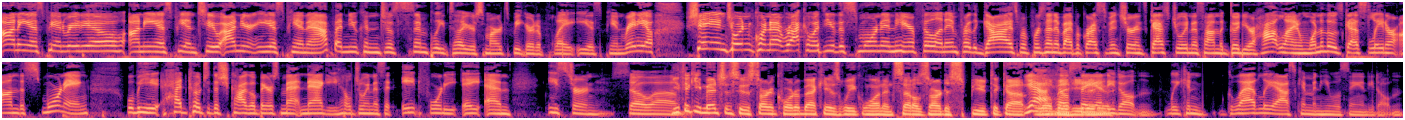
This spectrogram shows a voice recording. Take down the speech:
on ESPN Radio, on ESPN2, on your ESPN app, and you can just simply tell your smart speaker to play ESPN Radio. Shae and Jordan Cornette rocking with you this morning here, filling in for the guys. We're presented by Progressive Insurance. Guests join us on the Goodyear Hotline. One of those guests later on this morning will be head coach of the Chicago Bears, Matt Nagy. He'll join us at 8:40 a.m. Eastern. So, uh, you think he mentions who the starting quarterback is week one and settles our dispute that got yeah, a little he'll say Andy here? Dalton. We can gladly ask him, and he will say Andy Dalton.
